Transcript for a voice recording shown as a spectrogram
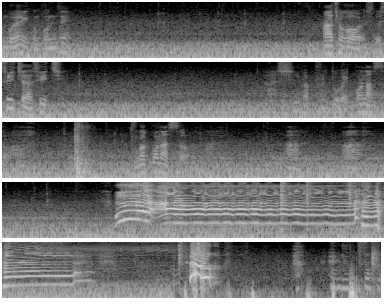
뭐야 이거 뭔데 아 저거 스, 스위치다 스위치 아 씨발 불 또 왜 꺼놨어 아 누가 꺼놨어 아아 아, 으아! 누구 있었어?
